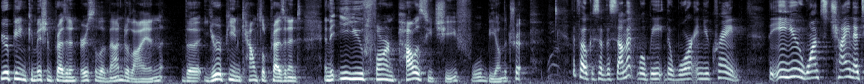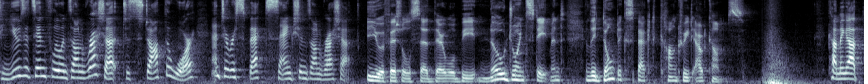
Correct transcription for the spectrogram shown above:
European Commission President Ursula von der Leyen, the European Council President, and the EU Foreign Policy Chief will be on the trip. The focus of the summit will be the war in Ukraine. The EU wants China to use its influence on Russia to stop the war and to respect sanctions on Russia. EU officials said there will be no joint statement and they don't expect concrete outcomes. Coming up,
